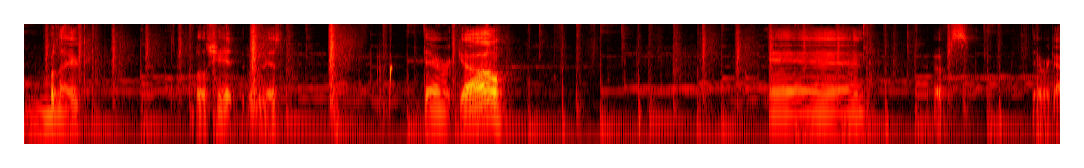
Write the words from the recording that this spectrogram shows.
black. Bullshit, what it is. There we go. And... Oops. There we go.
